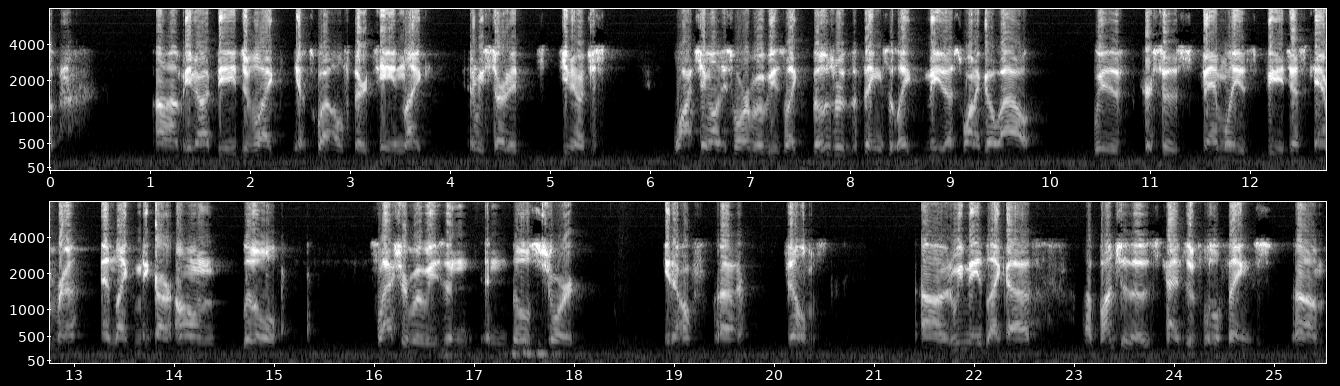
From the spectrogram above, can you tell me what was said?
up. Um, you know, at the age of like, you know, 12, 13, like, and we started, you know, just watching all these horror movies, like those were the things that like made us want to go out with Chris's family's VHS camera and like make our own little slasher movies and, and little short, you know, uh, films. Um, and we made like a, a bunch of those kinds of little things. Um,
